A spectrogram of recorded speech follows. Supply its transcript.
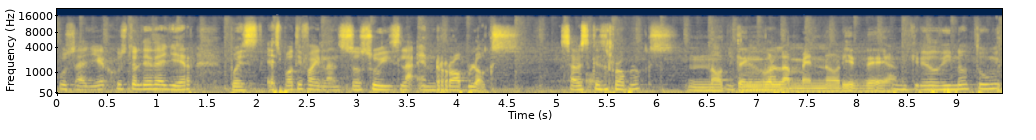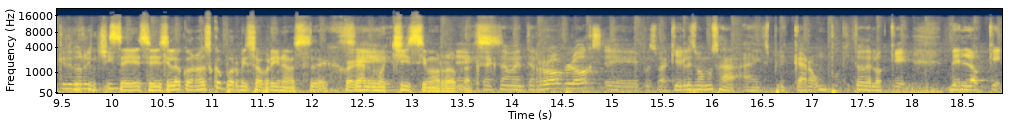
pues ayer, justo el día de ayer, pues Spotify lanzó su isla en Roblox. ¿Sabes qué es Roblox? No Mi tengo querido la menor idea. Mi querido Dino, tú, mi querido Richie. Sí, sí, sí lo conozco por mis sobrinos. Eh, Juegan Sí. muchísimo Roblox. Exactamente, Roblox, eh, pues aquí les vamos a, a explicar un poquito de lo que, de lo que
